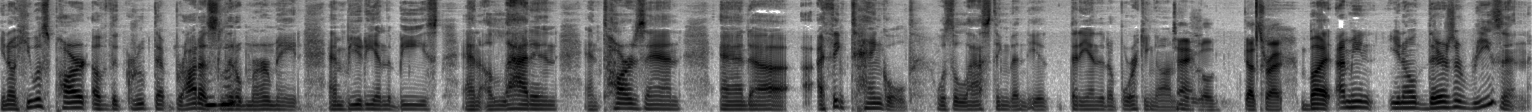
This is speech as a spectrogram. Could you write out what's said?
You know, he was part of the group that brought us Little Mermaid and Beauty and the Beast and Aladdin and Tarzan and uh, I think Tangled was the last thing that he, that he ended up working on. Tangled. That's right. But I mean, you know, there's a reason,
